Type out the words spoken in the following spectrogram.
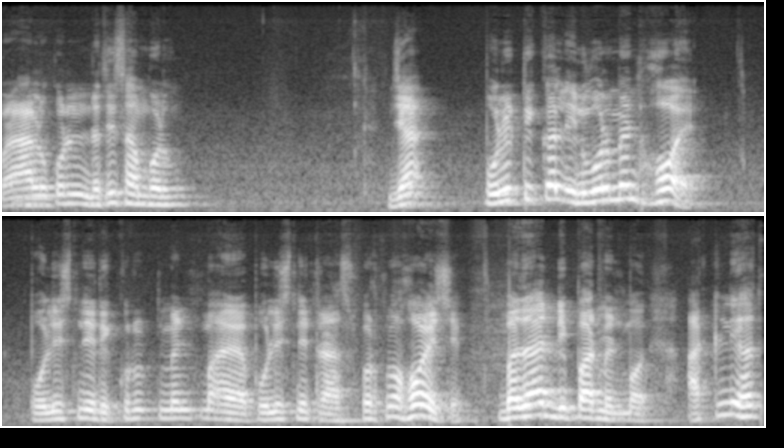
પણ આ લોકોને નથી સાંભળવું. જ્યાં પોલિટિકલ ઇન્વોલ્વમેન્ટ હોય પોલીસની રિક્રુટમેન્ટમાં પોલીસની ટ્રાન્સપોર્ટમાં હોય છે. બધા જ ડિપાર્ટમેન્ટમાં હોય. આટલી હદ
